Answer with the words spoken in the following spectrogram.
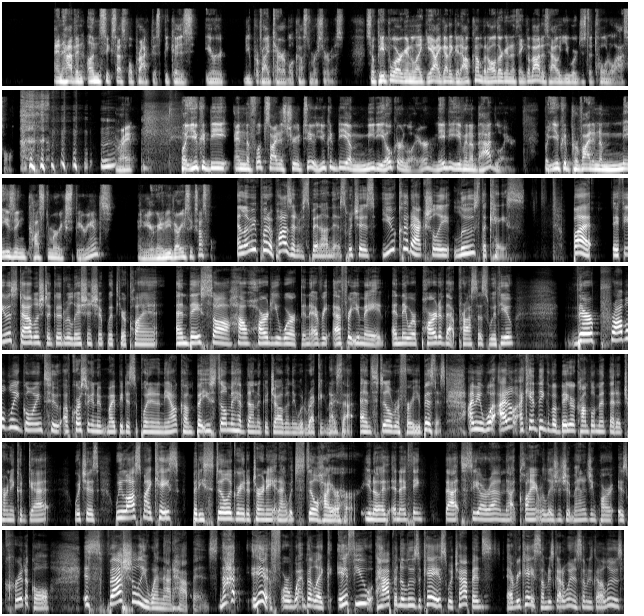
and have an unsuccessful practice because you're you provide terrible customer service. So people are going to like, yeah, I got a good outcome, but all they're going to think about is how you were just a total asshole. Mhm. Right. But you could be, and the flip side is true too. You could be a mediocre lawyer, maybe even a bad lawyer, but you could provide an amazing customer experience and you're going to be very successful. And let me put a positive spin on this, which is you could actually lose the case. But if you established a good relationship with your client and they saw how hard you worked and every effort you made, and they were part of that process with you, they're probably going to, of course, they're going to might be disappointed in the outcome, but you still may have done a good job and they would recognize that and still refer you business. I mean, what I don't, I can't think of a bigger compliment that attorney could get, which is, we lost my case, but he's still a great attorney and I would still hire her. You know, and I think that CRM, that client relationship managing part is critical, especially when that happens. Not if or when, but like if you happen to lose a case, which happens every case, somebody's got to win and somebody's got to lose.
